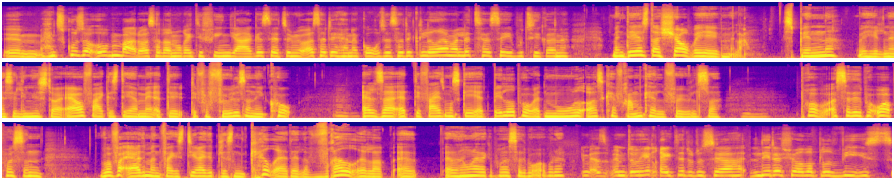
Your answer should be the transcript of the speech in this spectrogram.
Øhm, han skulle så åbenbart også have lavet nogle rigtig fine jakkesæt, som jo også er det, han er god til, så det glæder jeg mig lidt til at se i butikkerne. Men det, der er sjovt ved, eller spændende ved hele den her historie, er jo faktisk det her med, at det, det får følelserne i kog. Mm. Altså, at det faktisk måske er et billede på, at mode også kan fremkalde følelser. Mm. Prøv at sætte det på ord på sådan, hvorfor er det, man faktisk direkte bliver sådan ked af det, eller vred, eller er, er der nogen af jer, der kan prøve at sætte på ord på det? Jamen, altså, jamen, det er jo helt rigtigt, det du siger. Lige da showet var blevet vist,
